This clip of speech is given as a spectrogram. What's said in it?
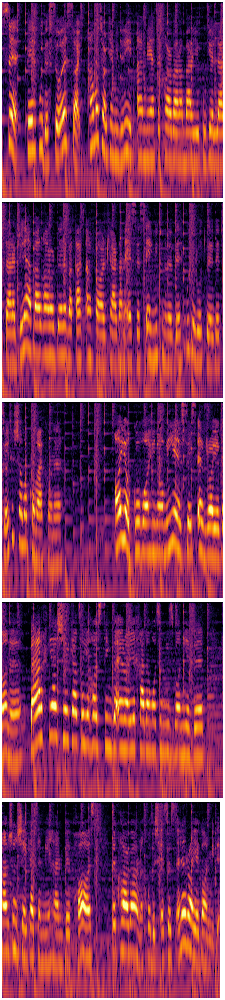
3. بهبود سئو سایت همونطور که می‌دونید امنیت کاربران برای گوگل در درجه اول قرار داره و قطعا فعال کردن SSL می‌تونه به بهبود رتبه وبسایت شما کمک کنه. آیا گواهینامه SSL رایگانه؟ برخی از شرکت های hosting و ارائه خدمات میزبانی وب همچون شرکت میهن وب هاست به کاربران خودش SSL رایگان میده.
